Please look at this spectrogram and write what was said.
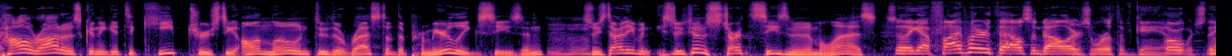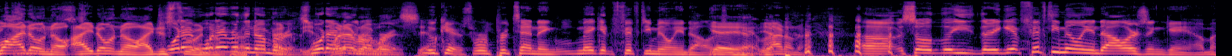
Colorado is going to get to keep Trusty on loan through the rest of the Premier League season. Mm-hmm. So he's not even so he's going to start the season in MLS. So they got five hundred thousand dollars worth of GAM. Or, which they well, I don't know. I don't know. I just Whatever, whatever the number is, there. whatever, the number was, is, yeah. who cares? We're pretending. Make it fifty million dollars. Yeah, yeah, yeah. I don't know. uh, so they, they get fifty million dollars in GAM.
